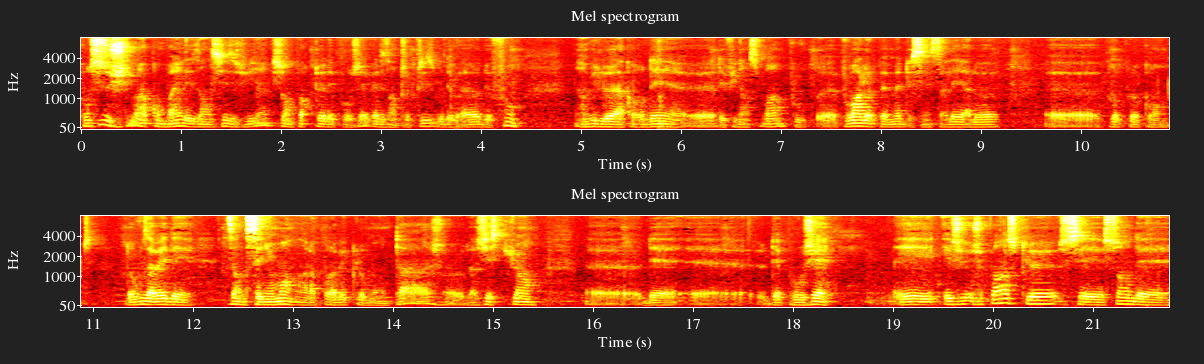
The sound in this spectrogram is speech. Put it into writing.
consiste justement à accompagner les anciens étudiants qui sont porteurs des projets vers des entreprises ou des bailleurs de fonds en vue de leur accorder des financements pour pouvoir leur permettre de s'installer à leur propre compte. Donc vous avez des enseignements en rapport avec le montage, la gestion des, des projets. Et, je, pense que ce sont des,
